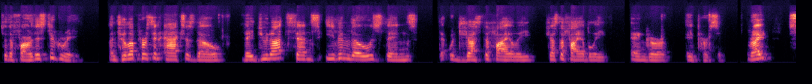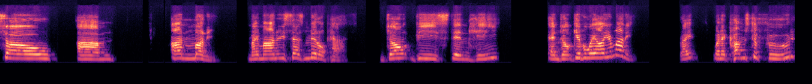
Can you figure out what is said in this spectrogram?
to the farthest degree until a person acts as though they do not sense even those things that would justifiably justifiably anger a person. Right. So um, on money, Maimonides says middle path. Don't be stingy and don't give away all your money right? When it comes to food,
